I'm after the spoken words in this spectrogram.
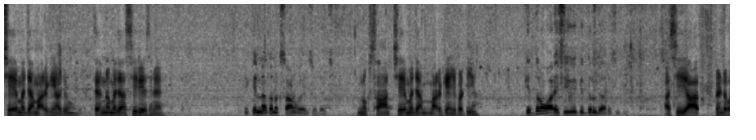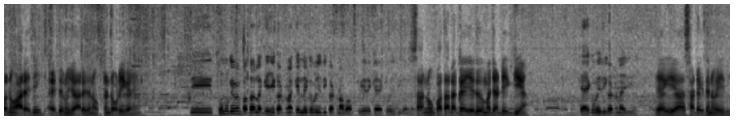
6 ਮੱਝਾਂ ਮਰ ਗਈਆਂ ਉਹ 'ਚੋਂ ਤਿੰਨ ਮੱਝਾਂ ਸੀਰੀਅਸ ਨੇ। ਤੇ ਕਿੰਨਾ ਕੁ ਨੁਕਸਾਨ ਹੋਇਆ ਜੀ ਤੁਹਾਡਾ ਜੀ ਨੁਕਸਾਨ 6 ਮੱਝਾਂ ਮਰ ਗਈਆਂ ਜੀ ਵੱਡੀਆਂ। ਕਿੱਧਰੋਂ ਆ ਰਹੇ ਸੀ ਕਿੱਧਰੋਂ ਜਾ ਰਹੇ ਸੀ ਤੁਸੀਂ? ਅਸੀਂ ਆਪ ਪਿੰਡ ਵੱਲੋਂ ਆ ਰਹੇ ਸੀ ਇੱਧਰ ਨੂੰ ਜਾ ਰਹੇ ਸੀ ਢੰਡੋੜੀ ਕਰੇ। ਤੇ ਤੁਹਾਨੂੰ ਕਿਵੇਂ ਪਤਾ ਲੱਗਿਆ ਜੀ ਘਟਨਾ ਕਿੰਨੇ ਕੁ ਵਜੇ ਦੀ ਘਟਨਾ ਵਾਪਰੀ ਹੈ ਤੇ ਕਿਹ ਕੁ ਵਜੇ ਦੀ ਗੱਲ ਹੈ? ਸਾਨੂੰ ਪਤਾ ਲੱਗਾ ਜੀ ਜਦੋਂ ਮੱਝਾਂ ਡਿੱਗ ਗਈਆਂ। ਕਿਹ ਕੁ ਵਜੇ ਦੀ ਘਟਨਾ ਹੈ ਜੀ? ਇਹ ਹੈਗੀ ਆ 3:30 ਵਜੇ ਦੀ।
